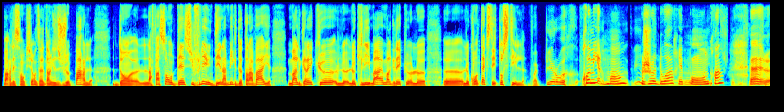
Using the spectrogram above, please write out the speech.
par les sanctions. je parle dans la façon d'insuffler une dynamique de travail malgré que le, climat, malgré que le, euh, le contexte est hostile. Premièrement, je dois répondre, euh,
